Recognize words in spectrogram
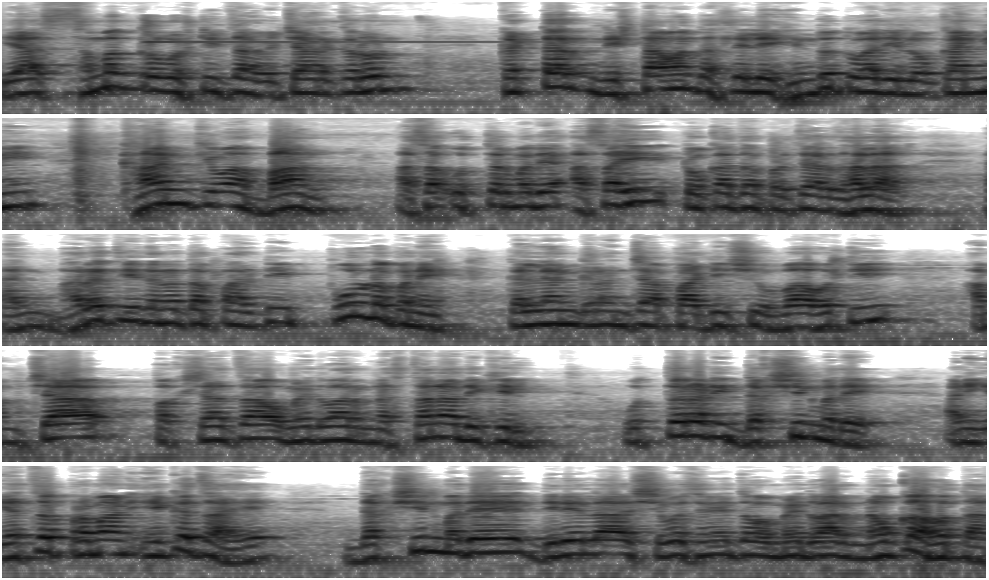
या समग्र गोष्टीचा विचार करून कट्टर निष्ठावंत असलेले हिंदुत्ववादी लोकांनी खान किंवा बान असा उत्तरमध्ये असाही टोकाचा प्रचार झाला आणि भारतीय जनता पार्टी पूर्णपणे कल्याणकरांच्या पाठीशी उभा होती. आमच्या पक्षाचा उमेदवार नसताना देखील उत्तर आणि दक्षिणमध्ये आणि याचं प्रमाण एकच आहे दक्षिणमध्ये दिलेला शिवसेनेचा उमेदवार नौका होता.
